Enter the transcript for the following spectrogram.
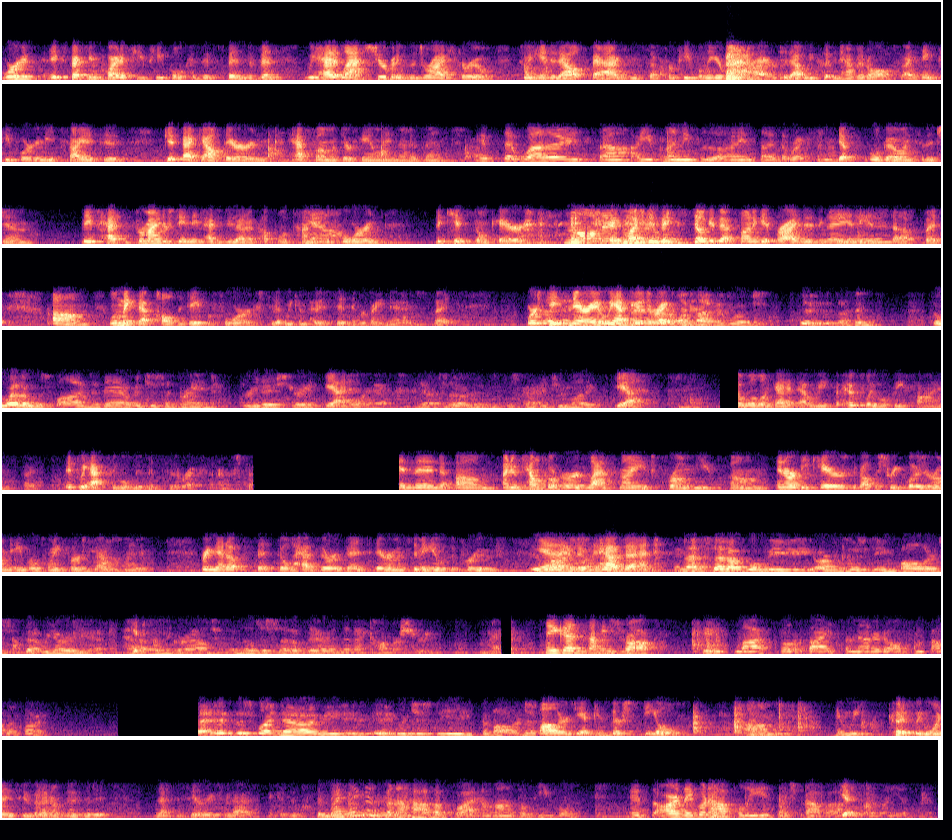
we're expecting quite a few people, because it's been, the events, we had it last year, but it was a drive-through. So we handed out bags and stuff for people, and the year prior to that, we couldn't have it all. So I think people are gonna be excited to get back out there and, and have fun with their family in that event. If the weather is, uh, are you planning to do that inside the rec center? Yep, we'll go into the gym. They've had, from my understanding, they've had to do that a couple of times Yeah. before, and the kids don't care. No, they- As much as they still get to have fun and get prizes and They candy and stuff, but, um, we'll make that call the day before so that we can post it and everybody knows, but worst case scenario, we have to go one in the time- rec One center. time it was, it- I think the weather was fine the day of, it just had rained three days straight Yeah. beforehand. Yeah, so it was just gonna be too muddy. Yeah, so we'll look at it that week, but hopefully we'll be fine, but if we have to, we'll move into the rec center, so. And then, um, I know council heard last night from you, um, NRV Cares about the street closure on April twenty-first, so I just wanted to bring that up, that they'll have their event there, I'm assuming it was approved. Yeah, Fine, it To have that, And that setup will be our existing bollards that we already have in the ground, and they'll just set up there and then at Commerce Street. Are you guys having trucks to block both sides or not at all from public works? At, at this point now, I mean, it, it would just be the bollards. the bollards, yeah, because they're steel, um, and we could if we wanted to, but I don't know that it's necessary for that, because it's the I makeup think of it's gonna have a quite amount of people. Is, are they gonna have police? They should have a. Yes.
